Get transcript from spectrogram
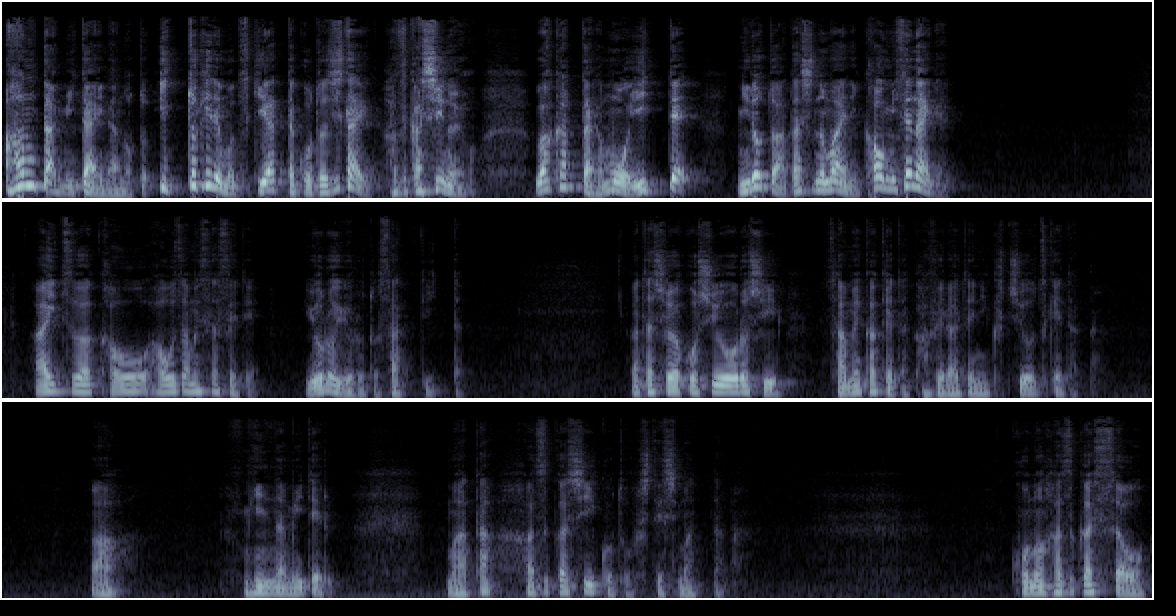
あんたみたいなのと一時でも付き合ったこと自体恥ずかしいのよ。分かったらもう言って、二度と私の前に顔見せないで。あいつは顔を青ざめさせて、よろよろと去っていった。私は腰を下ろし、冷めかけたカフェラテに口をつけた。ああ、みんな見てる。また恥ずかしいことをしてしまった。この恥ずかしさを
